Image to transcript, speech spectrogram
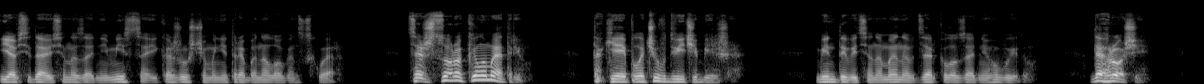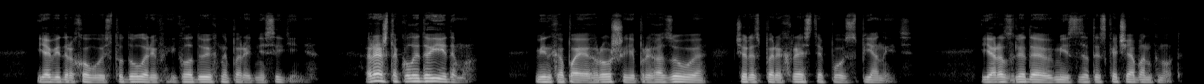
Я всідаюся на заднє місце і кажу, що мені треба на Логан Сквер. Це ж 40 кілометрів. Так я і плачу вдвічі більше. Він дивиться на мене в дзеркало заднього виду. Де гроші? Я відраховую 100 доларів і кладу їх на переднє сидіння. Решта, коли доїдемо. Він хапає гроші і пригазовує через перехрестя повз п'яниць. Я розглядаю вміст затискача банкнот.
